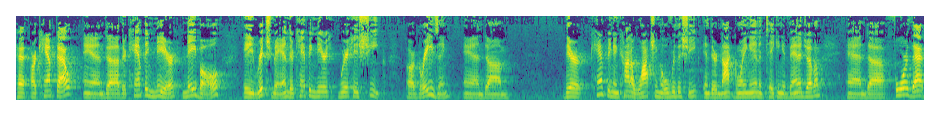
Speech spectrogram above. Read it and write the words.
ha- are camped out, and uh, they're camping near Nabal, a rich man. They're camping near where his sheep are grazing, and um, they're camping and kind of watching over the sheep, and they're not going in and taking advantage of them. And uh, for that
